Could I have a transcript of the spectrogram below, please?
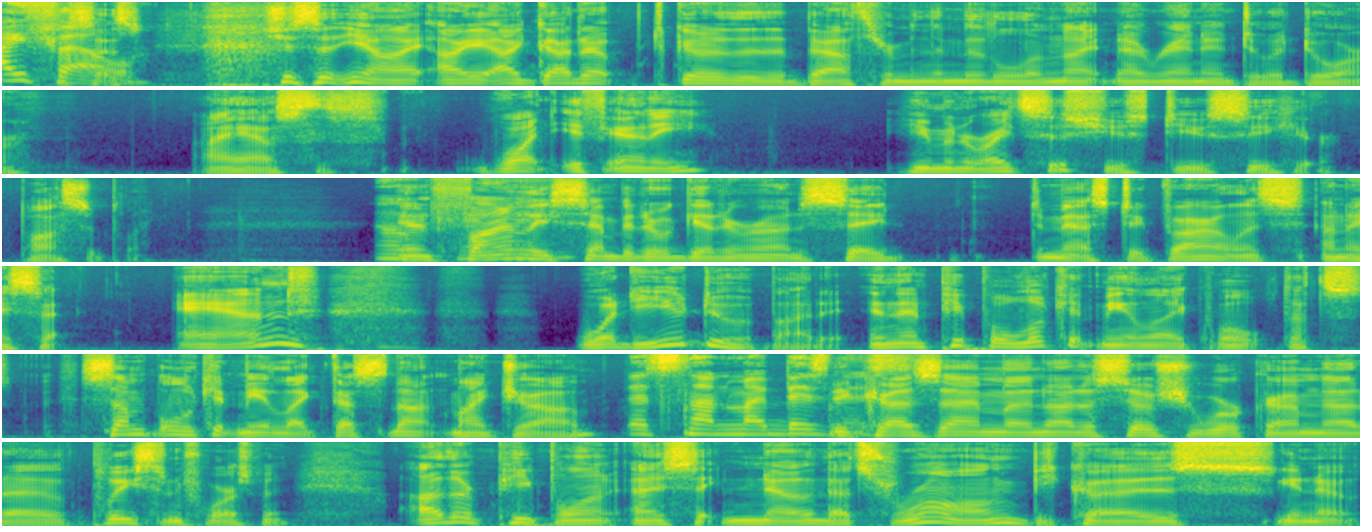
I she fell. says- she said, yeah, I, I- I got up to go to the bathroom in the middle of the night and I ran into a door. I asked this, what, if any, human rights issues do you see here, possibly? And finally, somebody will get around to say domestic violence. And I said, and what do you do about it? And then people look at me like, well, that's, some look at me like, that's not my job That's not my business. because I'm a, not a social worker, I'm not a police enforcement. Other people, I say, no, that's wrong because, you know,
